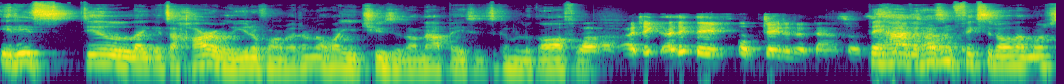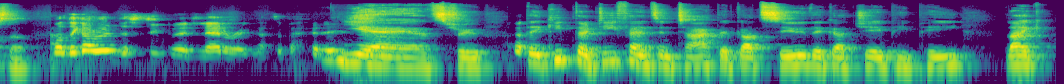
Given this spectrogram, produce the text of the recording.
It is still like it's a horrible uniform. I don't know why you choose it on that basis. It's going to look awful. Well, I think I think they've updated it now. So they have. It hasn't fixed it all that much though. Well, they got rid of the stupid lettering. That's about it. Yeah, that's true. they keep their defense intact. They've got Suh. They've got JPP. Like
